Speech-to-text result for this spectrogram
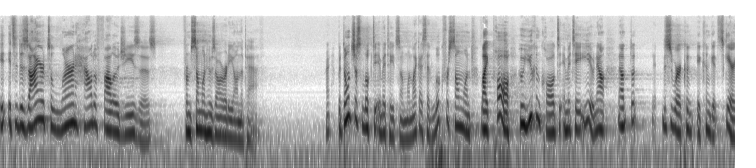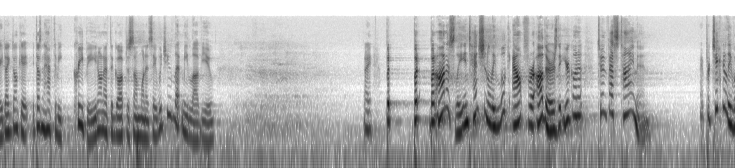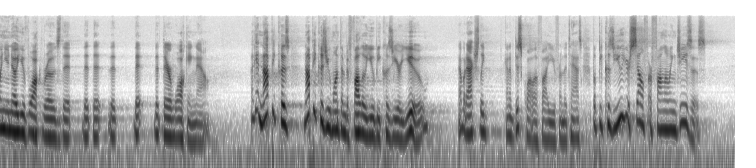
It, it's a desire to learn how to follow Jesus from someone who's already on the path. Right? But don't just look to imitate someone. Like I said, look for someone like Paul who you can call to imitate you. Now, now this is where it can, it can get scary. Like, don't get, it doesn't have to be creepy. You don't have to go up to someone and say, Would you let me love you? Right? But, but, honestly, intentionally look out for others that you're going to, to invest time in. Right? Particularly when you know you've walked roads that, that, that, that, that, that they're walking now. Again, not because, not because you want them to follow you because you're you. That would actually kind of disqualify you from the task. But because you yourself are following Jesus.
